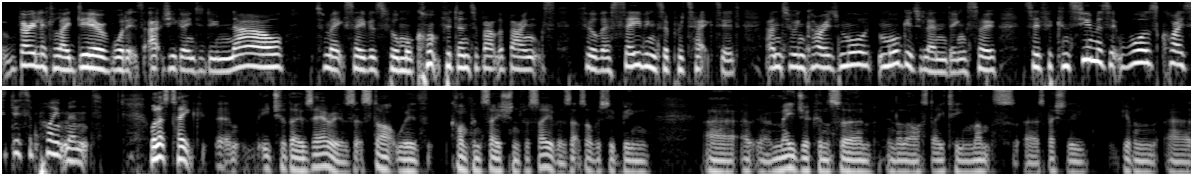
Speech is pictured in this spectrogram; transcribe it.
very little idea of what it's actually going to do now to make savers feel more confident about the banks, feel their savings are protected, and to encourage more mortgage lending. So, so for consumers, it was quite a disappointment. Well, let's take um, each of those areas. Let's start with compensation for savers. That's obviously been uh, a, major concern in the last 18 months, uh, especially given uh,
